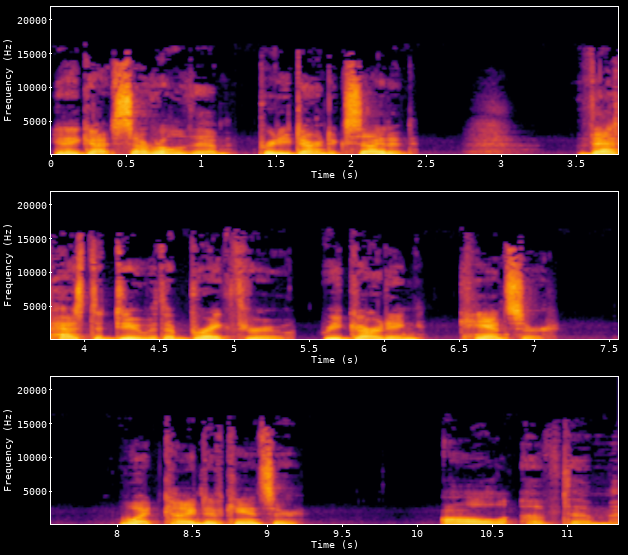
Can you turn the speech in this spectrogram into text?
and it got several of them pretty darned excited. That has to do with a breakthrough regarding cancer. What kind of cancer? All of them.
